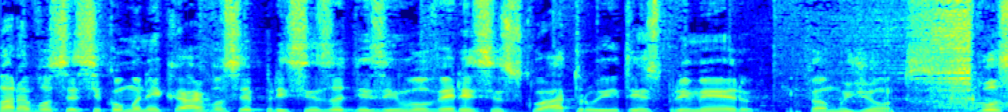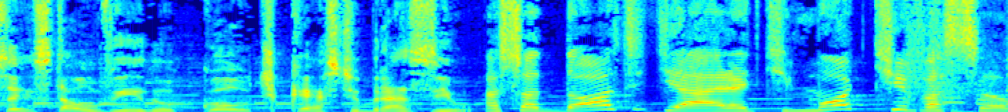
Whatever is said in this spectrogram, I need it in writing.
Para você se comunicar, você precisa desenvolver esses quatro itens primeiro. E vamos juntos. Você está ouvindo o Coachcast Brasil. A sua dose diária de motivação.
